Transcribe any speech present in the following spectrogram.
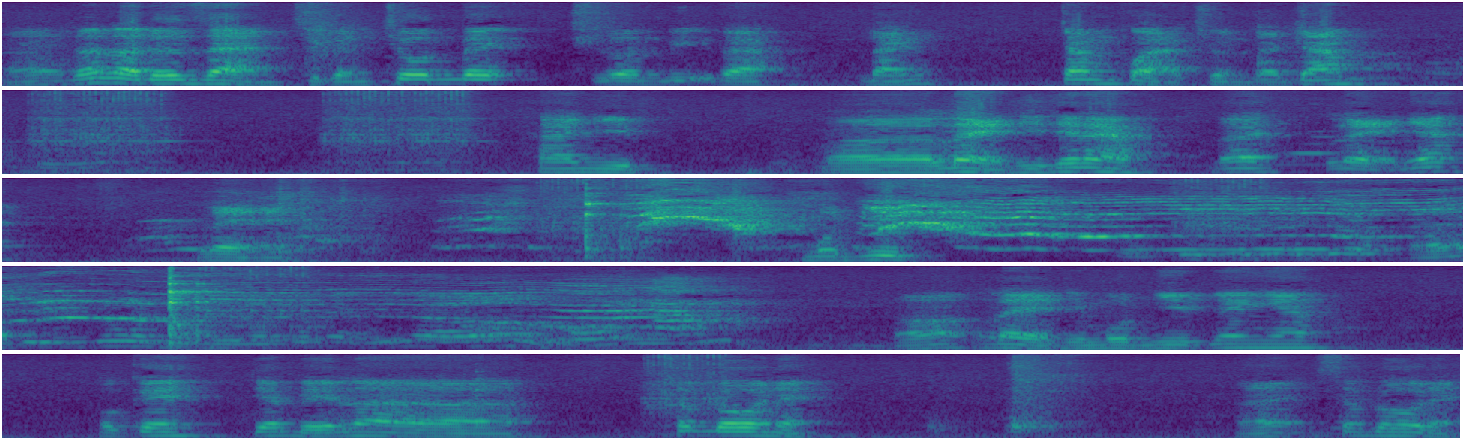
đấy, rất là đơn giản chỉ cần chôn bệ luồn vị vào đánh trăm quả chuẩn cả trăm. Hai nhịp. À, lẻ thì thế nào? Đây lẻ nhá. Lẻ này. Một nhịp. Đó lẻ thì một nhịp nha anh em. Ok tiếp đến là sấp đôi này. Đấy sấp đôi này.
